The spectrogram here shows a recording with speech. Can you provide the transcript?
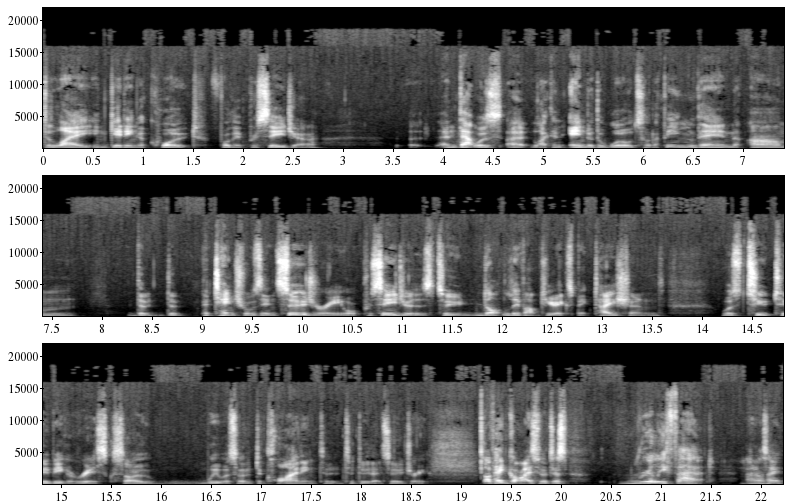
delay in getting a quote for their procedure and that was uh, like an end of the world sort of thing, then um, the the potentials in surgery or procedures to not live up to your expectations was too too big a risk. So we were sort of declining to, to do that surgery. I've had guys who are just really fat. And I was saying,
